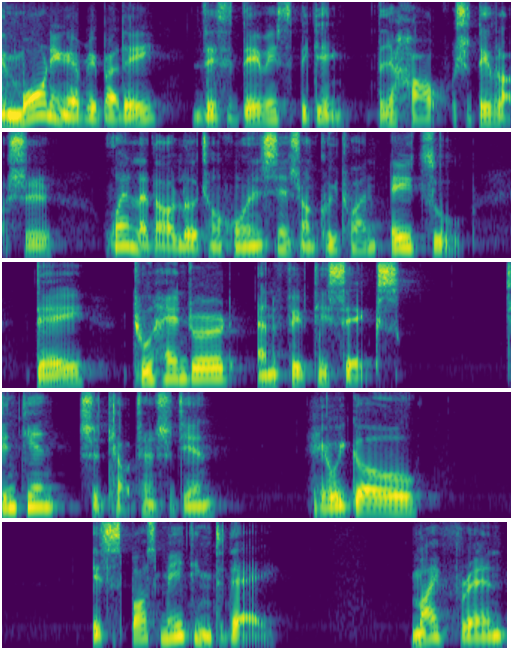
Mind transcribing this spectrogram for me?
Good morning, everybody. This is David speaking. 大家好，我是 David 老师，欢迎来到乐成红恩线上口语团 A 组，Day two hundred and fifty-six。今天是挑战时间。Here we go. It's sports meeting today. My friend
